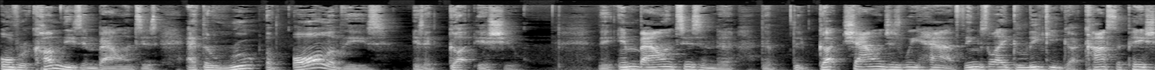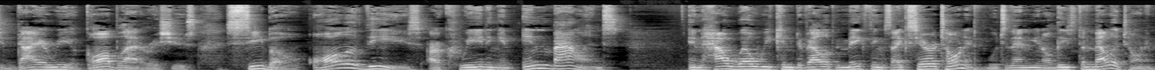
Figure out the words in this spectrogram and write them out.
overcome these imbalances. At the root of all of these is a gut issue. The imbalances and the, the, the gut challenges we have, things like leaky gut, constipation, diarrhea, gallbladder issues, SIBO, all of these are creating an imbalance in how well we can develop and make things like serotonin, which then you know leads to melatonin,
